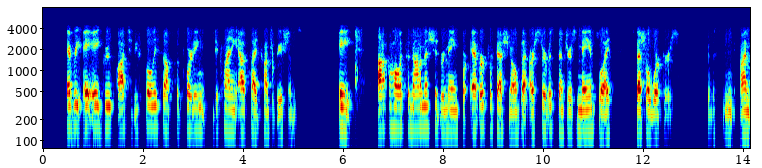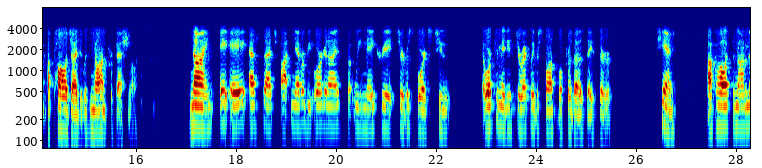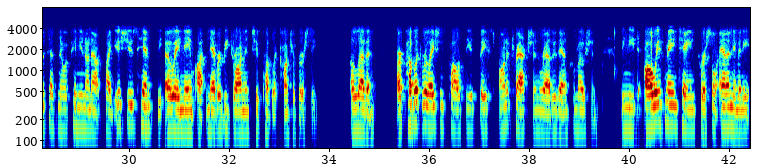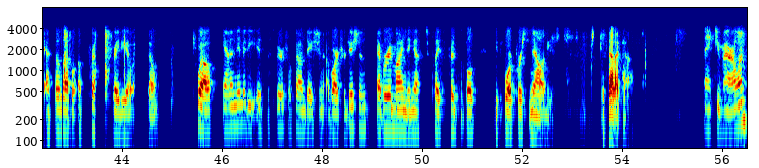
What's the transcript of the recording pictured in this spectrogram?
every AA group ought to be fully self supporting, declining outside contributions. Eight, Alcoholics Anonymous should remain forever professional, but our service centers may employ special workers. I apologize, it was non professional. Nine, AA as such ought never be organized, but we may create service boards to or committees directly responsible for those they serve. 10. Alcoholics Anonymous has no opinion on outside issues, hence, the OA name ought never be drawn into public controversy. 11. Our public relations policy is based on attraction rather than promotion. We need to always maintain personal anonymity at the level of press, radio, and film. 12. Anonymity is the spiritual foundation of our traditions, ever reminding us to place principles before personalities. With that, I pass. Thank you, Marilyn.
